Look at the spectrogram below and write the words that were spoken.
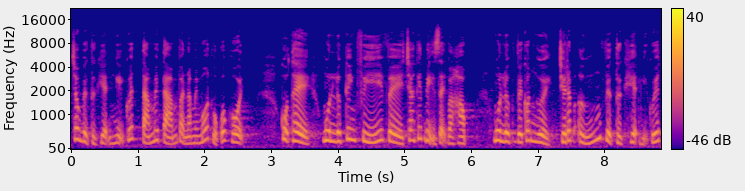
trong việc thực hiện nghị quyết 88 và 51 của Quốc hội. Cụ thể, nguồn lực kinh phí về trang thiết bị dạy và học, nguồn lực về con người chưa đáp ứng việc thực hiện nghị quyết.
